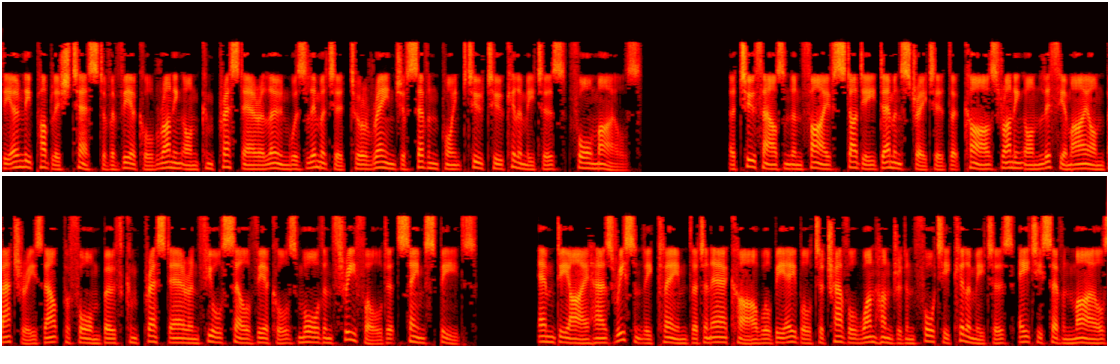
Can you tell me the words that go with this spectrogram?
The only published test of a vehicle running on compressed air alone was limited to a range of 7.22 kilometers, 4 miles. A 2005 study demonstrated that cars running on lithium-ion batteries outperform both compressed air and fuel cell vehicles more than threefold at same speeds. MDI has recently claimed that an air car will be able to travel 140 kilometers (87 miles)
